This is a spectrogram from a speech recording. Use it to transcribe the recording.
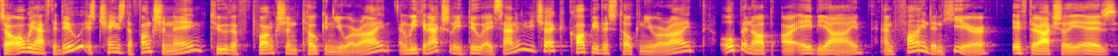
so all we have to do is change the function name to the function token URI, and we can actually do a sanity check, copy this token URI, open up our ABI, and find in here if there actually is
